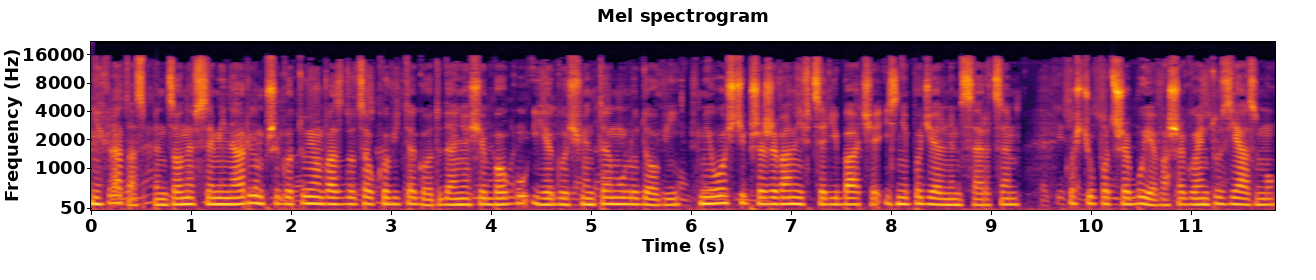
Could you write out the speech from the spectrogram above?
Niech lata spędzone w seminarium przygotują Was do całkowitego oddania się Bogu i Jego świętemu ludowi, w miłości przeżywanej w celibacie i z niepodzielnym sercem. Kościół potrzebuje Waszego entuzjazmu,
